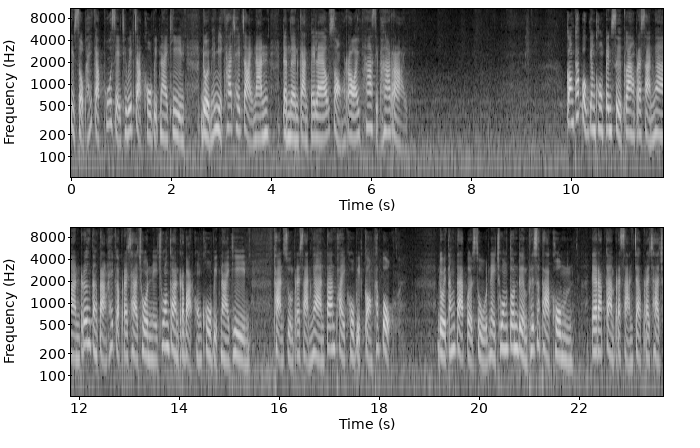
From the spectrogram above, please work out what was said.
กิจศพให้กับผู้เสียชีวิตจากโควิด -19 โดยไม่มีค่าใช้จ่ายนั้นดำเนินการไปแล้ว 255 รายกองทัพบกยังคงเป็นสื่อกลางประสานงานเรื่องต่างๆ ให้กับประชาชนในช่วงการระบาดของโควิด -19 ผ่านศูนย์ประสานงานต้านภัยโควิดกองทัพบก โดยตั้งแต่เปิดศูนย์ในช่วงต้นเดือนพฤษภาคม ได้รับการประสานจากประชาช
